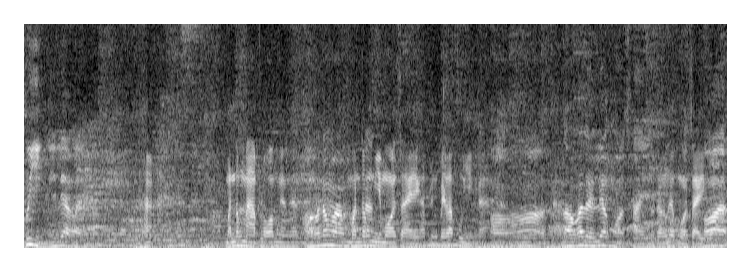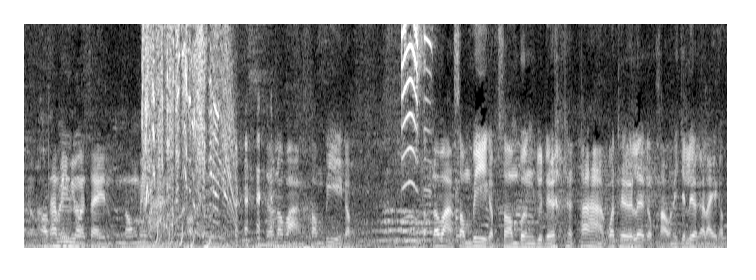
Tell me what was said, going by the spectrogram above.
ผู้หญิงนี่เรียกอะไรครับนะฮะ มันต้องมาพร้อมกันครับอ๋อมันต้องมามันต้องมีมอเตอร์ไซค์ครับถึงไปรับผู้หญิงได้อ๋อเราก็เลยเลือกมอไซค์ ต้องเลือกมอเตอร์ไซค์เพราะก่อนว่าครับเอา ถ้าไม่มีไปมอเตอร์ไซค์น้องไม่มาแล้วระหว่างซอมบี้กับ ระหว่างซอมบี้กับซอมเบิงอยู่เด้อถ้าหากว่าเธอเลิกกับเขานี่จะเลือกอะไรครับ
